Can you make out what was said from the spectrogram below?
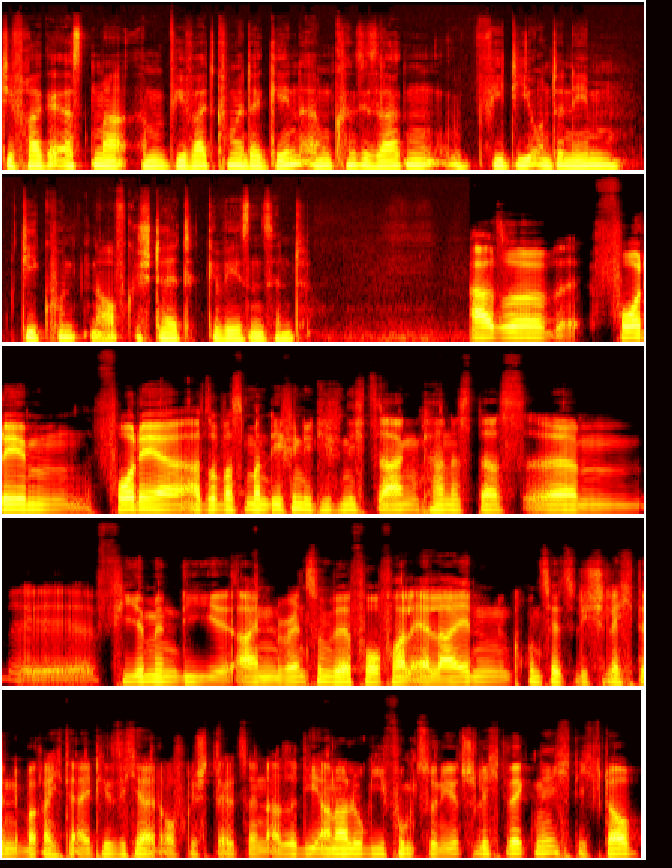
die Frage erstmal, ähm, wie weit können wir da gehen? Ähm, können Sie sagen, wie die Unternehmen, die Kunden aufgestellt gewesen sind? Also vor dem, vor der, also was man definitiv nicht sagen kann, ist, dass ähm, äh, Firmen, die einen Ransomware-Vorfall erleiden, grundsätzlich schlecht in dem Bereich der IT-Sicherheit aufgestellt sind. Also die Analogie funktioniert schlichtweg nicht. Ich glaube,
